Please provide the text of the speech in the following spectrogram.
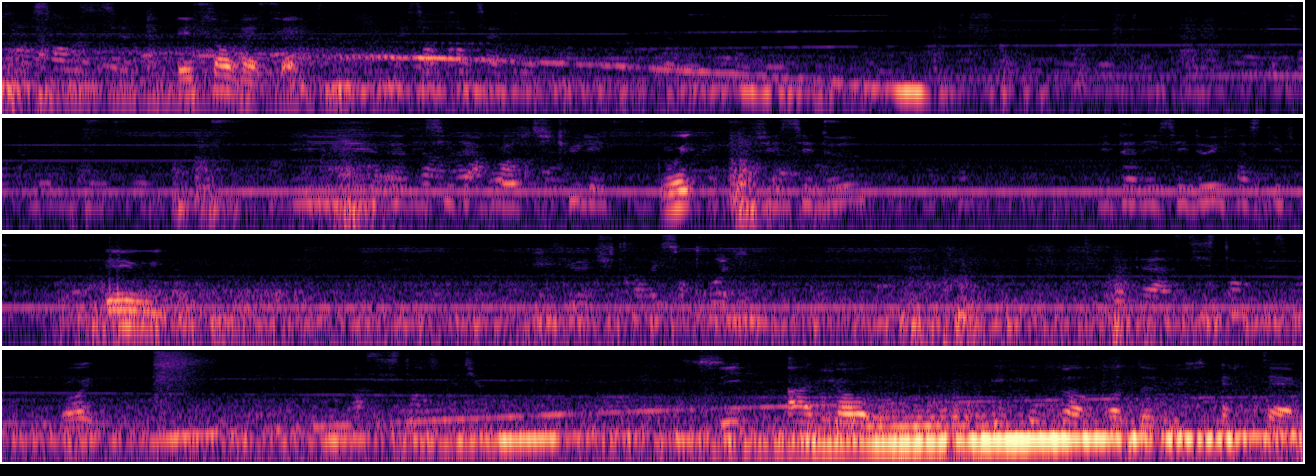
327 et 127. et 137 Et t'as des Citaro articulés. Oui, GC2 et t'as des C2 et Fast Lift. et oui. Et euh, tu travailles sur trois lignes. C'est quoi, t'es assistant, c'est ça? Oui. Assistance. Je suis agent et chauffeur de bus, RTM.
